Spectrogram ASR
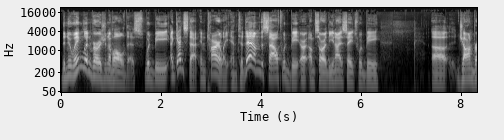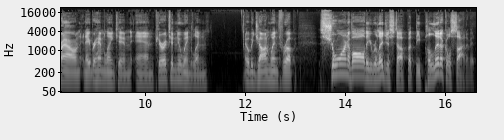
the New England version of all of this would be against that entirely. And to them, the South would be, or I'm sorry, the United States would be uh, John Brown and Abraham Lincoln and Puritan New England. It would be John Winthrop, shorn of all the religious stuff, but the political side of it.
